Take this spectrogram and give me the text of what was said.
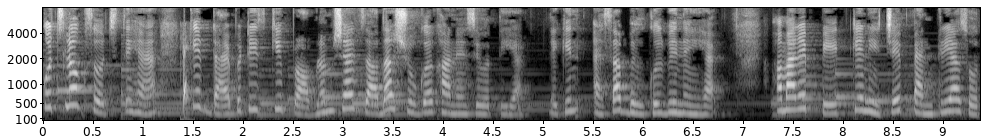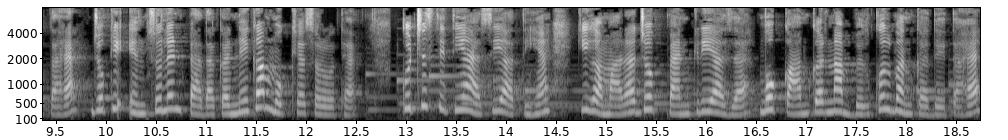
कुछ लोग सोचते हैं कि डायबिटीज़ की प्रॉब्लम शायद ज़्यादा शुगर खाने से होती है, लेकिन ऐसा बिल्कुल भी नहीं है। हमारे पेट के नीचे पेनक्रियास होता है, जो कि इंसुलिन पैदा करने का मुख्य स्रोत है। कुछ स्थितियाँ ऐसी आती हैं कि हमारा जो पेनक्रियास है, वो काम करना बिल्कुल बंद कर देता है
